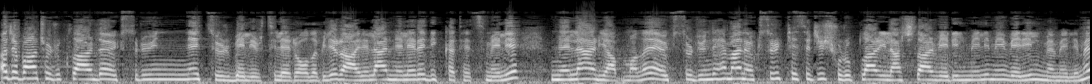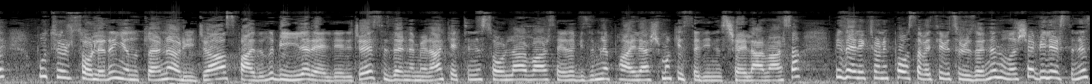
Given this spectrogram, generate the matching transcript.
Acaba çocuklarda öksürüğün ne tür belirtileri olabilir? Aileler nelere dikkat etmeli? Neler yapmalı? Öksürdüğünde hemen öksürük kesici şuruplar, ilaçlar verilmeli mi, verilmemeli mi? Bu tür soruların yanıtlarını arayacağız. Faydalı bilgiler elde edeceğiz. Sizlerin de merak ettiğiniz sorular varsa ya da bizimle paylaşmak istediğiniz şeyler varsa bize elektronik posta ve Twitter üzerinden ulaşabilirsiniz.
